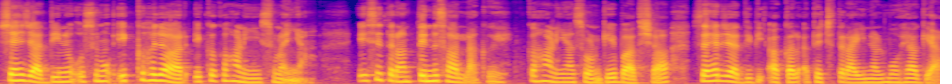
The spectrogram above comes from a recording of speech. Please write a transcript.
ਸ਼ਹਿਜ਼ਾਦੀ ਨੇ ਉਸ ਨੂੰ 1000 ਇੱਕ ਕਹਾਣੀ ਸੁਣਾਈਆਂ। ਇਸੇ ਤਰ੍ਹਾਂ 3 ਸਾਲ ਲੱਗ ਗਏ। ਕਹਾਣੀਆਂ ਸੁਣ ਕੇ ਬਾਦਸ਼ਾਹ ਸ਼ਹਿਰਜ਼ਾਦੀ ਦੀ ਅਕਲ ਅਤੇ ਚਤਰਾਈ ਨਾਲ ਮੋਹਿਆ ਗਿਆ।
